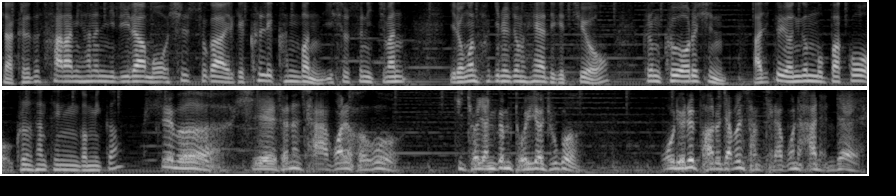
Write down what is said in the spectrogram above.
자, 그래도 사람이 하는 일이라 뭐 실수가 이렇게 클릭 한 번 있을 수는 있지만 이런 건 확인을 좀 해야 되겠지요. 그럼 그 어르신 아직도 연금 못 받고 그런 상태인 겁니까? 글쎄 뭐 시에서는 사과를 하고 기초연금 돌려주고 오류를 바로잡은 상태라고는 하는데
